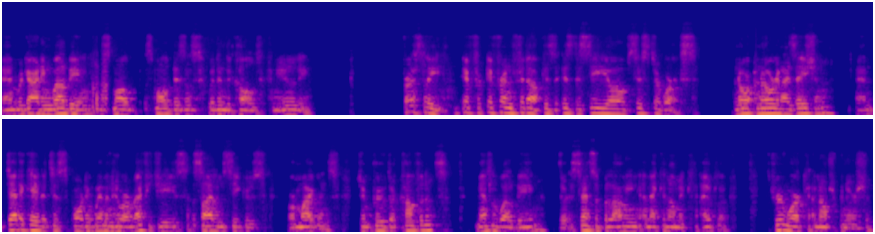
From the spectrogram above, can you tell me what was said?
um, regarding well-being in small, small business within the CALD community. Firstly, If, Ifrin Fittock is, is the CEO of Sister Works, an, or, an organization um, dedicated to supporting women who are refugees, asylum seekers, or migrants to improve their confidence, mental well-being, their sense of belonging and economic outlook through work and entrepreneurship.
